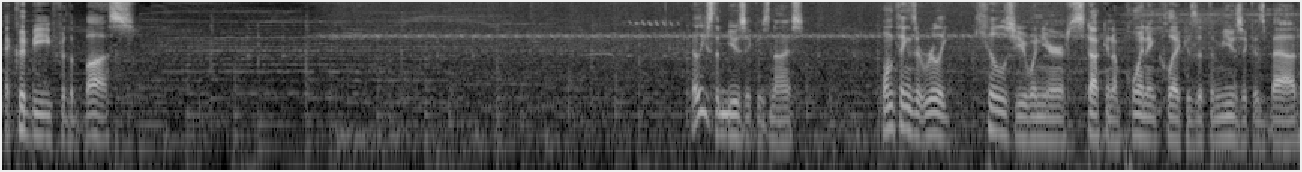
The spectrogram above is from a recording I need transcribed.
That could be for the bus. At least the music is nice. One of the things that really kills you when you're stuck in a point and click is if the music is bad.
